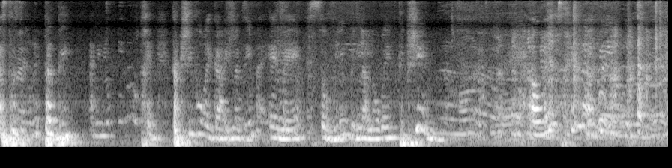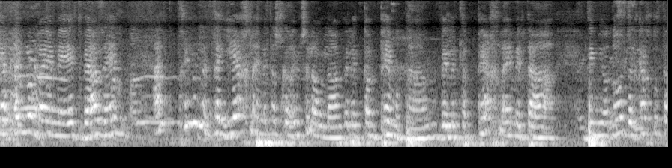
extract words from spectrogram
אז תסברי את הדין. אני לא מבינה אתכם. תקשיבו רגע, הילדים האלה סובלים בגלל הורים טיפשים. ההורים צריכים להבין, כי אתם לא באמת, ואז הם, אל תתחילו לטייח להם את השקרים של העולם ולפמפם אותם ולטפח להם את הדמיונות ולקחת אותם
